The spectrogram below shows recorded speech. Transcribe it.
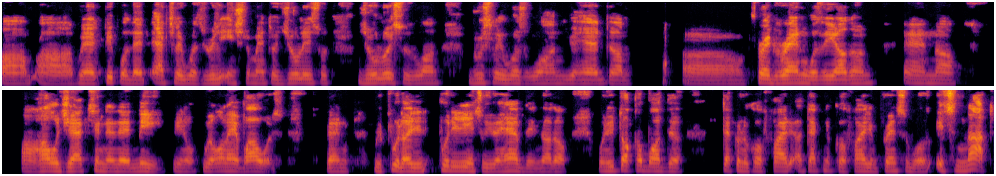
um, uh, we had people that actually was really instrumental. Joe Lewis was, Joe Lewis was one. Bruce Lee was one. You had um, uh, Fred Wren was the other one, and uh, uh, Howard Jackson, and then me. You know, we all have ours. And we put it put it in so you have the another. When you talk about the technical fight, uh, technical fighting principles, it's not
